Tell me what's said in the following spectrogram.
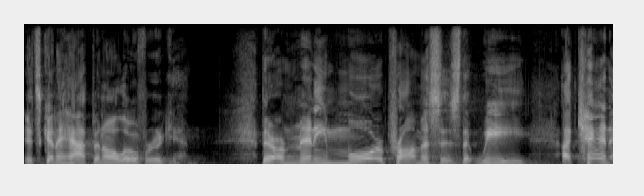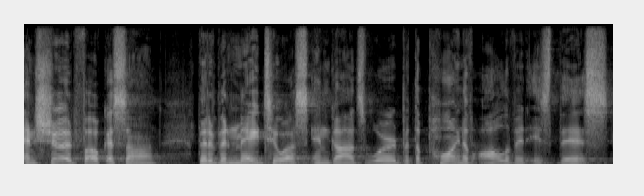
It's going to happen all over again. There are many more promises that we uh, can and should focus on that have been made to us in God's word, but the point of all of it is this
